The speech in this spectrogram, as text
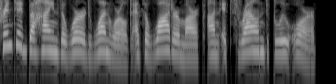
printed behind the word Oneworld as a watermark on its round blue orb.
